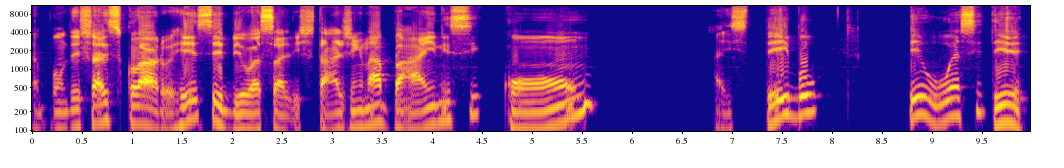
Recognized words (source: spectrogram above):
é bom deixar isso claro. Recebeu essa listagem na Binance com a stable TUSD.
